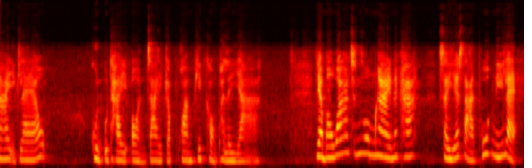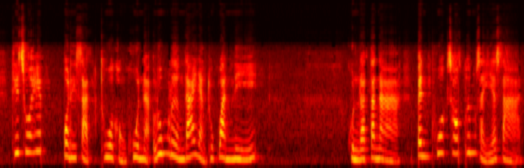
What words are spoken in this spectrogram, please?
งายอีกแล้ว คุณอุทัยอ่อนใจกับความคิดของภรรยา อย่ามาว่าฉันงมงายนะคะไสยศาสตร์พวกนี้แหละ ที่ช่วยให้บริษัททัวร์ของคุณอะรุ่งเรืองได้อย่างทุกวันนี้ คุณรัตนาเป็นพวกชอบพึ่งไสยศาสตร์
